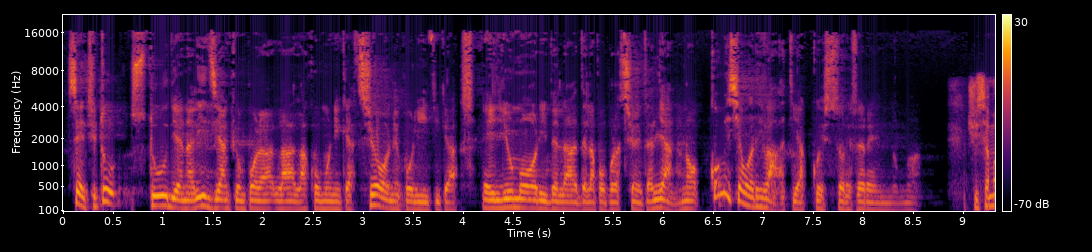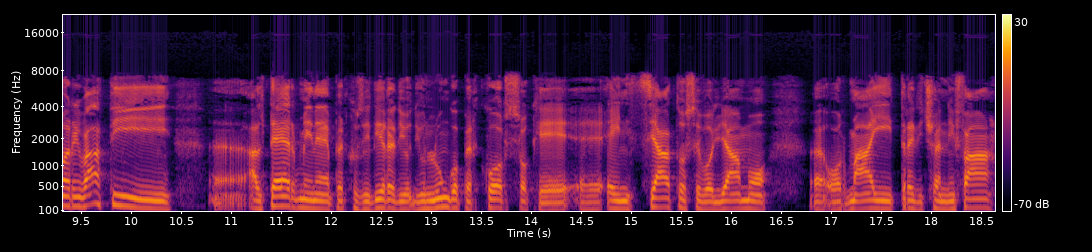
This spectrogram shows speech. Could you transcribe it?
Senti, tu studi, analizzi anche un po' la, la, la comunicazione politica e gli umori della, della popolazione italiana, no? Come siamo arrivati a questo referendum? Ci siamo arrivati eh, al termine, per così dire, di, di un lungo percorso che eh, è iniziato, se vogliamo, eh, ormai 13 anni fa,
